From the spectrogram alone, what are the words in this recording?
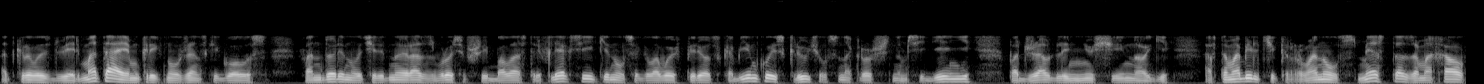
Открылась дверь. «Мотаем!» — крикнул женский голос. Фандорин, в очередной раз сбросивший балласт рефлексии, кинулся головой вперед в кабинку и скрючился на крошечном сиденье, поджав длиннющие ноги. Автомобильчик рванул с места, замахал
